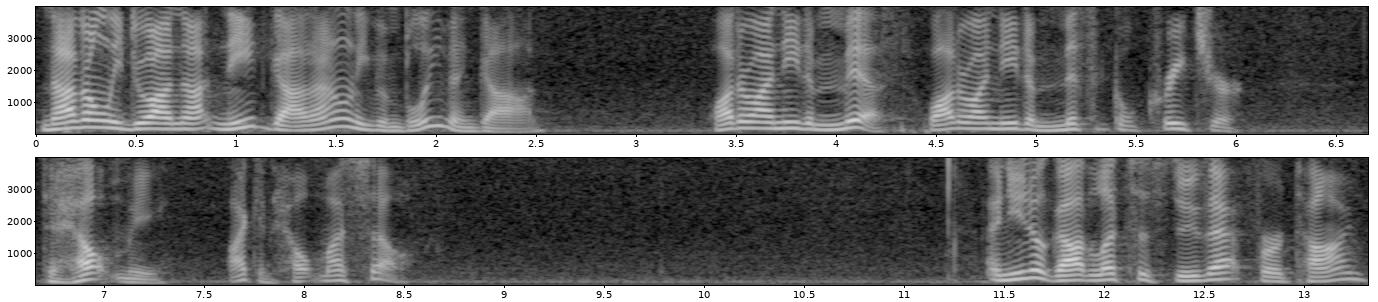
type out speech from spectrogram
Not only do I not need God, I don't even believe in God. Why do I need a myth? Why do I need a mythical creature to help me? I can help myself. And you know, God lets us do that for a time.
